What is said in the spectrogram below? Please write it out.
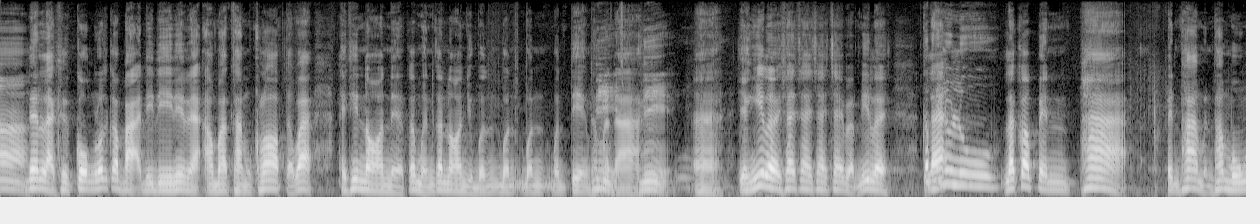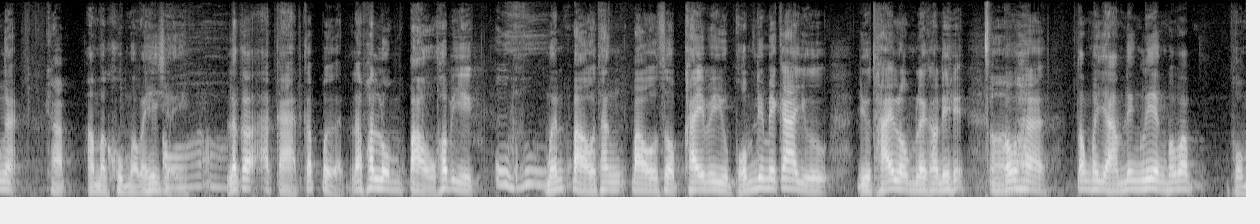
อ่าอ่านั่นแหละคือกรงรถกระบะดีๆนี่แหละเอามาทำครอบ แต่ว่าไอ้ที่นอนเนี่ยก็เหมือนกับนอนอยู่บนบนบนบนเตียงธรรมดานี่อ่าอย่างนี้เลยใช่ใช่ใช่ใช่แบบนี้เลยก็เป็นและรูแล้วก็เป็นผ้าเป็นผ้าเหมือนผ้ามุ้งอะครับเอามาคลุมเอาไว้เฉยอ๋ออ๋อๆ แล้วก็อากาศก็เปิด แล้วพัดลมเป่าเข้าไปอีกโอ้โหเหมือนเป่าทางเป่าศพใครไปอยู่ผมที่ไม่กล้าอยู่อยู่ท้ายลมเลยคราวนี้อ๋อเพราะว่าต้องพยายามเลี่ยงๆเพราะว่าผม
